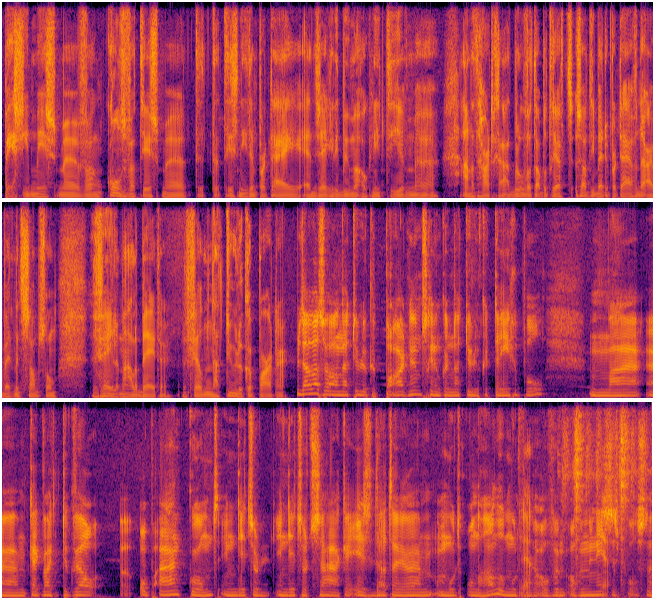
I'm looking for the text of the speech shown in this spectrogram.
pessimisme, van conservatisme. Dat, dat, is niet een partij, en zeker die Buma ook niet, die hem uh, aan het hart gaat. Ik bedoel, wat dat betreft zat hij bij de Partij van de Arbeid met Samson vele malen beter. Een veel natuurlijker partner. Dat was wel een natuurlijke partner, misschien ook een natuurlijke tegenpol. Maar um, kijk, waar het natuurlijk wel op aankomt in dit soort, in dit soort zaken, is dat er um, moet onderhandeld moet worden ja. over, over ministersposten.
